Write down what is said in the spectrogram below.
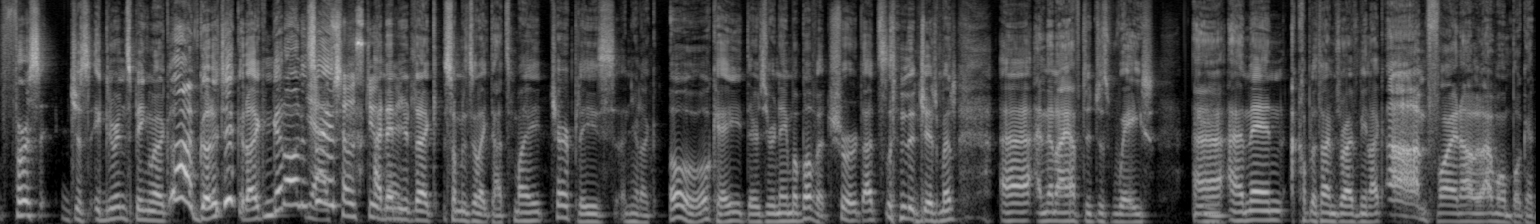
first just ignorance being like, oh, I've got a ticket, I can get on and Yeah, sit. it's so stupid. And then you're like, someone's like, that's my chair, please. And you're like, oh, okay, there's your name above it. Sure, that's legitimate. Uh, and then I have to just wait. Uh, Mm. and then a couple of times where I've been like, oh, I'm fine, I'll, I won't book a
